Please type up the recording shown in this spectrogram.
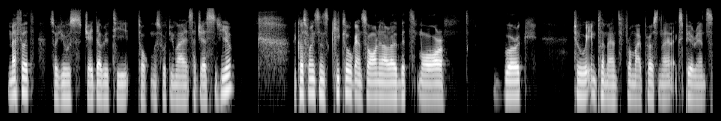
method. So use JWT tokens would be my suggestion here. Because for instance, Keycloak and so on are a little bit more work to implement from my personal experience.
